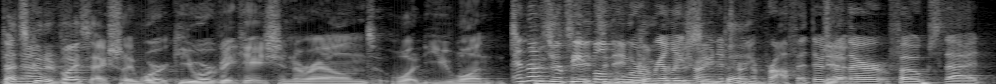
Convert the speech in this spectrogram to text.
That's know? good advice, actually. Work your vacation around what you want. to- And that's for people who are really trying to turn a profit. There's Yeah. other folks that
